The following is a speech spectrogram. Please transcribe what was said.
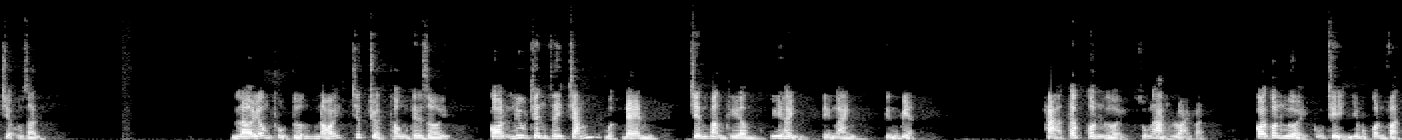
triệu dân. Lời ông Thủ tướng nói trước truyền thông thế giới còn lưu trên giấy trắng mực đen trên băng ghi âm ghi hình tiếng Anh, tiếng Việt. Hạ thấp con người xuống hàng loài vật, coi con người cũng chỉ như một con vật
